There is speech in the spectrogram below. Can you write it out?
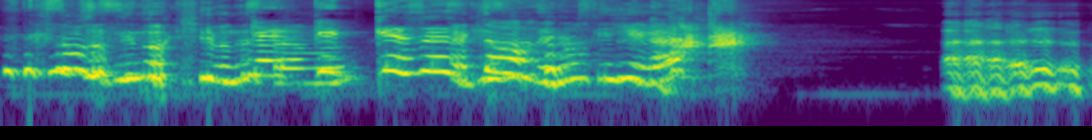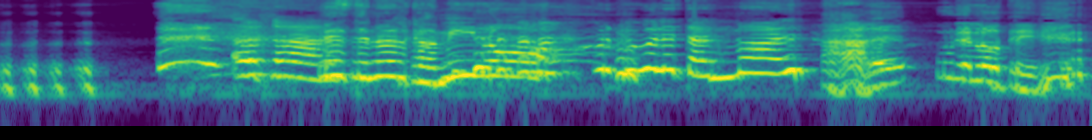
¿Qué estamos haciendo aquí? ¿Dónde ¿Qué, estamos? qué, qué es esto? tenemos que llegar. Ajá. Este no es el camino. ¿Por qué huele tan mal? Un elote.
